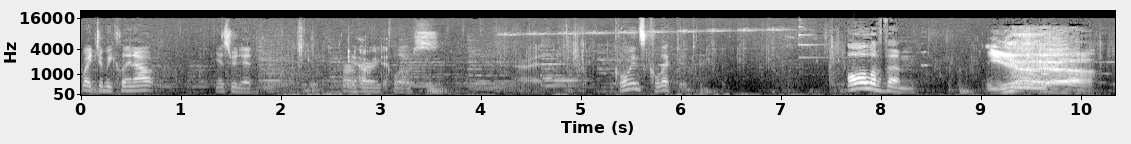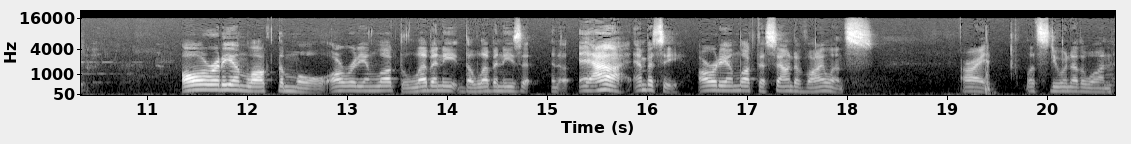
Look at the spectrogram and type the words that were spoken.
Wait, did we clean out? Yes, we did. We're Yeah, we very did. close. Alright. Coins collected. All of them. Yeah. Already unlocked the mole. Already unlocked the Lebanese, the Lebanese, uh, ah, embassy. Already unlocked the sound of violence. All right, let's do another one.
